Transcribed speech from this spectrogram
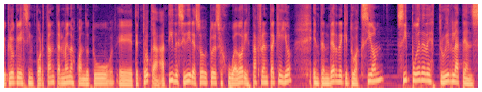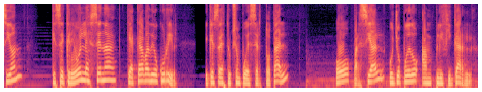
yo creo que es importante al menos cuando tú eh, te toca a ti decidir eso, tú eres el jugador y estás frente a aquello, entender de que tu acción sí puede destruir la tensión que se creó en la escena que acaba de ocurrir. Y que esa destrucción puede ser total o parcial o yo puedo amplificarla.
